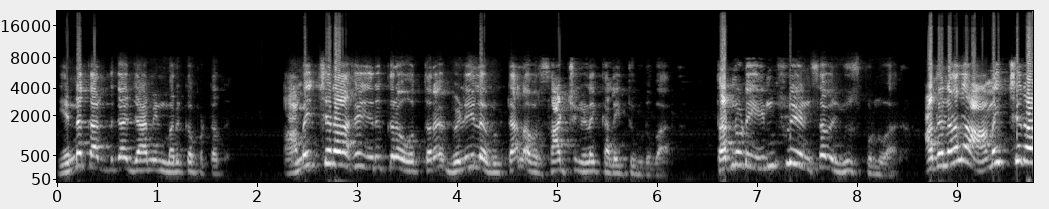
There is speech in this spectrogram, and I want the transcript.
என்ன காரணத்துக்காக ஜாமீன் மறுக்கப்பட்டது? அமைச்சராக இருக்கிற ஒருத்தரை வெளியில விட்டால் அவர் சாட்சிகளை கலைத்து விடுவார். தன்னுடைய இன்ஃபுளுயன்ஸ் அவர் யூஸ் பண்ணுவார். அதனால அமைச்சரா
